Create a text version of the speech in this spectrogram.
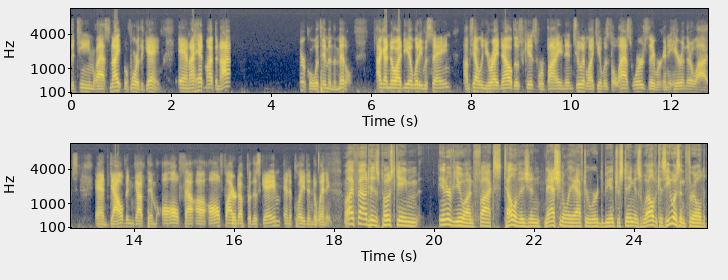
the team last night before the game, and I had my binocular circle with him in the middle. I got no idea what he was saying. I'm telling you right now, those kids were buying into it like it was the last words they were going to hear in their lives. And Dalvin got them all uh, all fired up for this game, and it played into winning. Well, I found his post game interview on Fox television nationally afterward to be interesting as well because he wasn't thrilled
